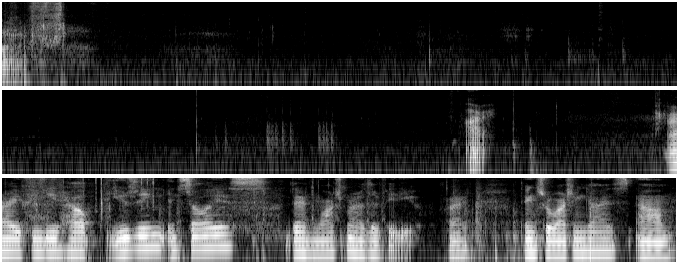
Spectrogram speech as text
Alright. Alright, if you need help using Installous, then watch my other video. Alright? Thanks for watching guys. Um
